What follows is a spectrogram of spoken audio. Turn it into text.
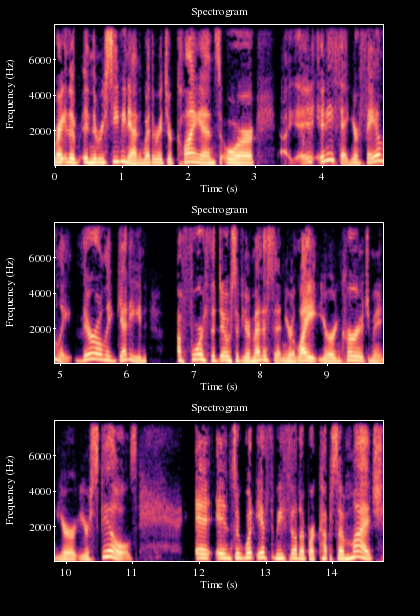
right? In the, in the receiving end whether it's your clients or uh, anything your family they're only getting a fourth the dose of your medicine your light your encouragement your your skills. And, and so what if we filled up our cup so much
